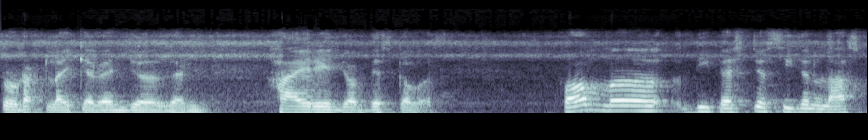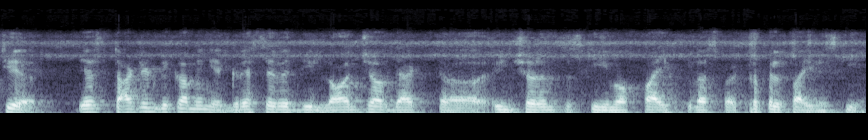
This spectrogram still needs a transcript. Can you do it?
product like Avengers and high range of Discovers. From the festive season last year, they have started becoming aggressive with the launch of that uh, insurance scheme of 5 plus triple five scheme.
